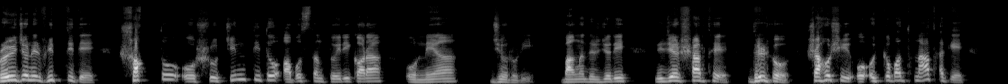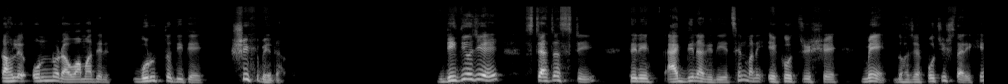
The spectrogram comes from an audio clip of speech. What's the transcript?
প্রয়োজনের ভিত্তিতে শক্ত ও সুচিন্তিত অবস্থান তৈরি করা ও নেয়া জরুরি। বাংলাদেশ যদি নিজের স্বার্থে দৃঢ়, সাহসী ও ঐক্যবদ্ধ না থাকে, তাহলে অন্যরাও আমাদের গুরুত্ব দিতে শিখবে না। দ্বিতীয় যে স্ট্যাটাসটি তিনি একদিন আগে দিয়েছেন মানে একত্রিশে মে দু হাজার পঁচিশ তারিখে,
